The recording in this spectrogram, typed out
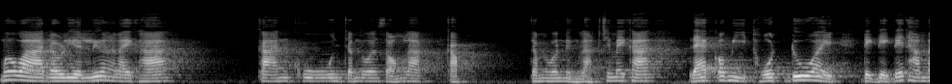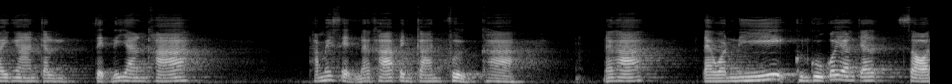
เมื่อวานเราเรียนเรื่องอะไรคะ การคูณจำนวนสองหลักกับจำนวนหนึ่งหลักใช่ไหมคะ และก็มีทดด้วย เด็กๆ ได้ทำใบงานกันเสร็จหรือยังคะทำให้เสร็จนะคะเป็นการฝึกค่ะนะคะ แต่วันนี้คุณครูก็ยังจะสอน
